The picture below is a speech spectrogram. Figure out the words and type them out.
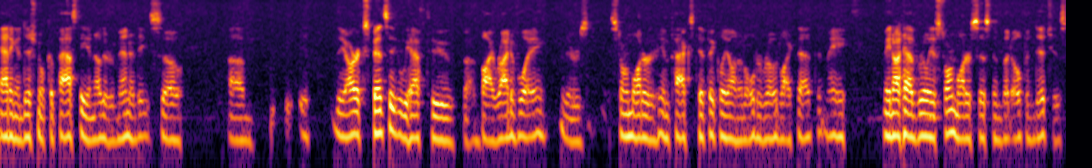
adding additional capacity and other amenities. So um, it, they are expensive. We have to uh, buy right of way. There's stormwater impacts typically on an older road like that that may may not have really a stormwater system but open ditches.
